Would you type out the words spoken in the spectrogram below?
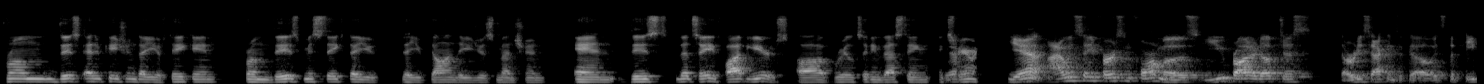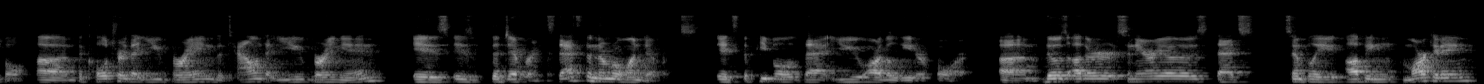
from this education that you have taken, from these mistakes that you that you've done that you just mentioned, and this let's say five years of real estate investing experience? Yeah. yeah, I would say first and foremost, you brought it up just 30 seconds ago. It's the people, um, the culture that you bring, the talent that you bring in is is the difference. That's the number one difference it's the people that you are the leader for. Um, those other scenarios, that's simply upping marketing,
